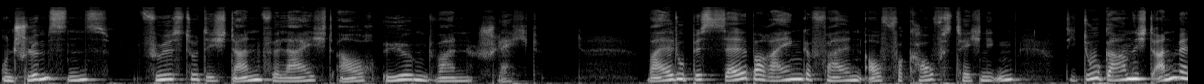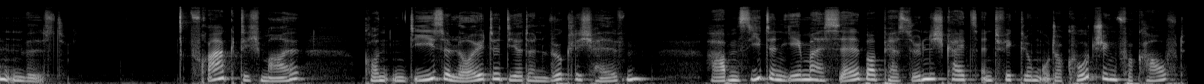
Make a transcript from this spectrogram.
Und weil du bist selber reingefallen auf Verkaufstechniken, die du gar nicht anwenden willst. Frag dich mal, konnten diese Leute dir denn wirklich helfen? Haben sie denn jemals selber Persönlichkeitsentwicklung oder Coaching verkauft?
